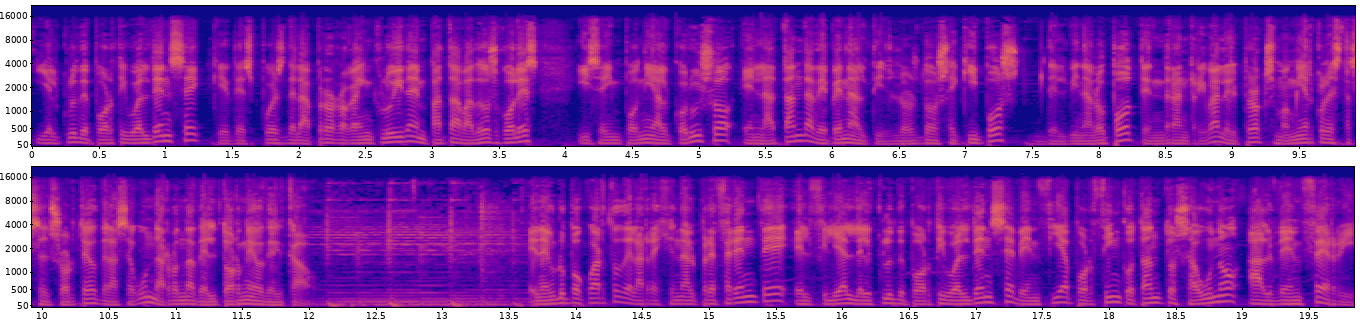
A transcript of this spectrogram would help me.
y el Club Deportivo Eldense, que después de la prórroga incluida empataba dos goles y se imponía al Coruso en la tanda de penaltis. Los dos equipos del Vinalopó tendrán rival el próximo miércoles tras el sorteo de la segunda ronda del torneo del CAO. En el grupo cuarto de la regional preferente, el filial del Club Deportivo Eldense vencía por cinco tantos a uno al Benferri.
